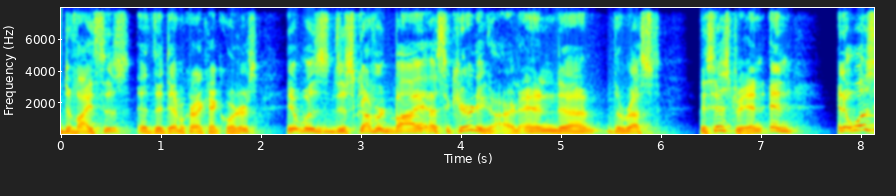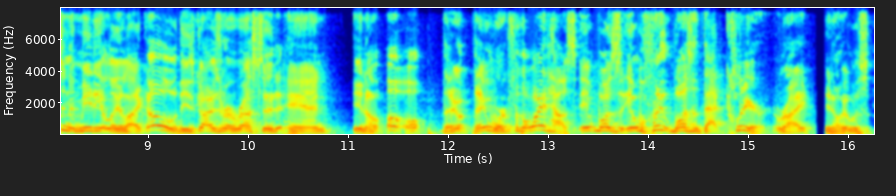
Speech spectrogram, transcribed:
devices at the Democratic headquarters. It was discovered by a security guard, and uh, the rest is history. And and and it wasn't immediately like, oh, these guys are arrested, and you know, oh, oh they, they work for the White House. It was it, it wasn't that clear, right? You know, it was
